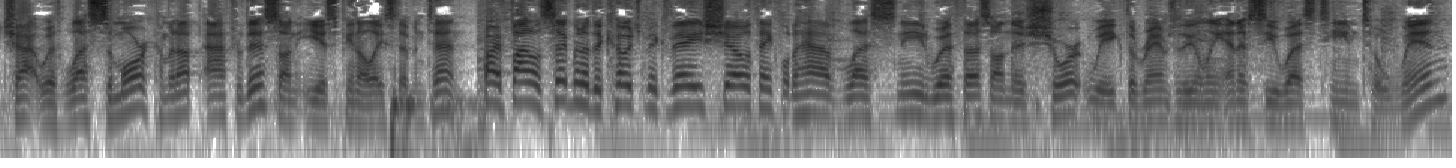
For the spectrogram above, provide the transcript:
chat with Les some more coming up after this on ESPN LA 710. All right, final segment of the Coach McVay show. Thankful to have Les Snead with us on this short week. The Rams are the only NFC West team to win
